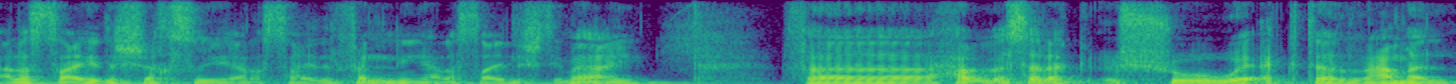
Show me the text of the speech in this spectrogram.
على الصعيد الشخصي على الصعيد الفني على الصعيد الاجتماعي. فحابب أسألك شو هو أكثر عمل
